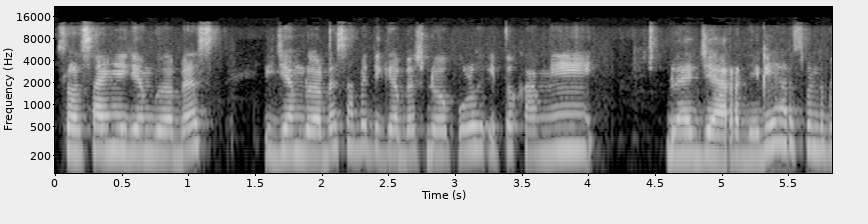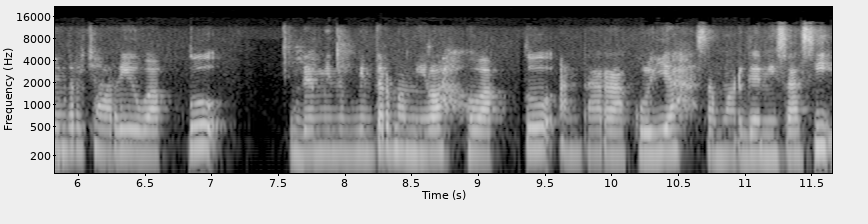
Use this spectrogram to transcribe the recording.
Selesainya jam 12 di jam 12 sampai 13.20 itu kami belajar. Jadi harus pintar-pintar cari waktu dan pinter-pinter memilah waktu antara kuliah sama organisasi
